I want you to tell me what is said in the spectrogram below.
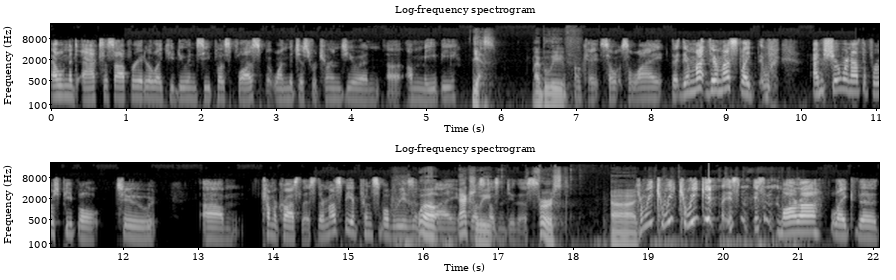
element access operator like you do in C++, but one that just returns you an uh, a maybe? yes, I believe Okay, so so why there must there must like I'm sure we're not the first people to um, come across this. There must be a principled reason Well, why actually, Rust doesn't do this. first. Uh, Can we can we can we get isn't isn't Mara like the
